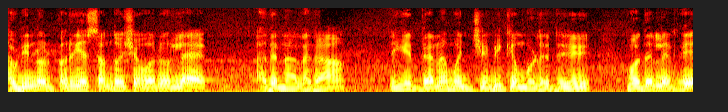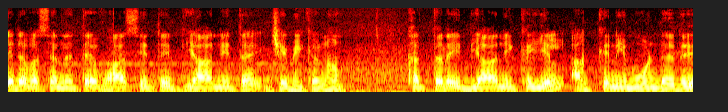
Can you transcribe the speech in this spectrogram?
அப்படின்னு ஒரு பெரிய சந்தோஷம் வரும்ல? அதனால தான் நீங்கள் தினமும் ஜெபிக்கும் பொழுது முதல்ல வேத வசனத்தை வாசித்து தியானித்து ஜெபிக்கணும். கத்தரை தியானிக்கையில் அக்கினி மூண்டது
